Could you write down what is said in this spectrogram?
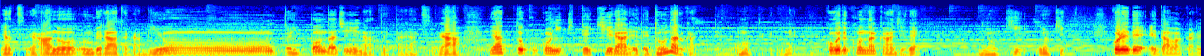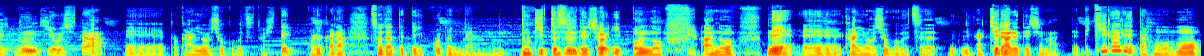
やつが、あのウンベラータがビューンと一本立ちになってたやつが、やっとここに来て切られてどうなるかって思ったけどね。ここでこんな感じで、ニョキ、ニョキこれで枝分かれ、分岐をした、えっ、ー、と、観葉植物として、これから育てていくことになるんだね。ドキッとするでしょ？一本の、あの、ね、えー、観葉植物が切られてしまって。で、切られた方も、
